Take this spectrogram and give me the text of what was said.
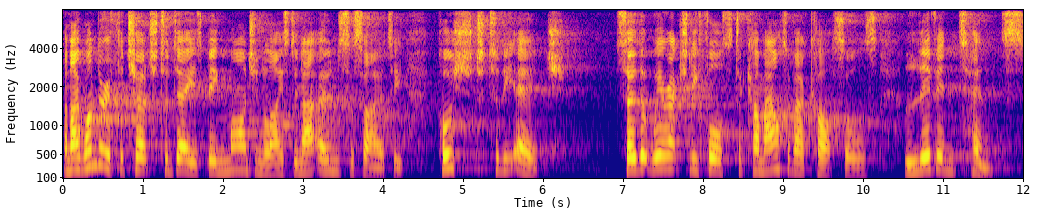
And I wonder if the church today is being marginalized in our own society, pushed to the edge, so that we're actually forced to come out of our castles, live in tents,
